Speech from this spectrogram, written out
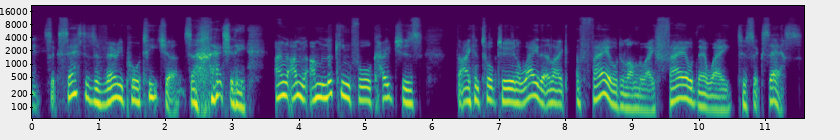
Mm. Success is a very poor teacher. So actually, I'm, I'm, I'm looking for coaches that I can talk to in a way that are like have failed along the way, failed their way to success.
